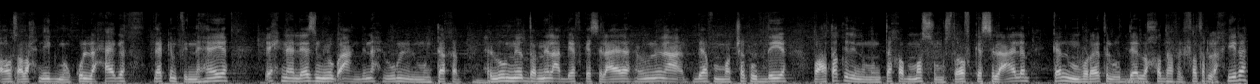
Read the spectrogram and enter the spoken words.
آه صلاح نجم وكل حاجة لكن في النهاية إحنا لازم يبقى عندنا حلول للمنتخب. حلول نقدر نلعب بيها في كأس العالم حلول نلعب بيها في ماتشات وديه وأعتقد إن منتخب مصر مستواه في كأس العالم كان المباريات الودية اللي خاضها في الفترة الأخيرة.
